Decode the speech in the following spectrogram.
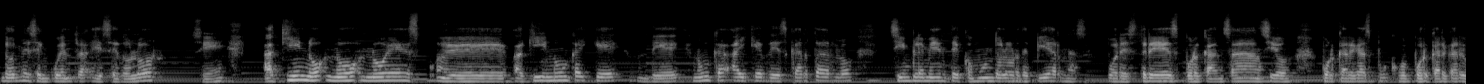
dónde se encuentra ese dolor. ¿sí? Aquí no, no, no es, eh, aquí nunca hay, que de, nunca hay que descartarlo simplemente como un dolor de piernas, por estrés, por cansancio, por, cargas, por, cargar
